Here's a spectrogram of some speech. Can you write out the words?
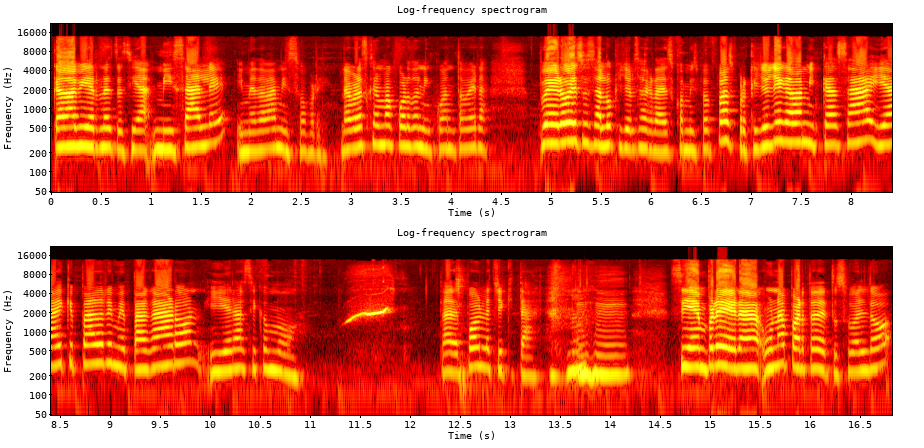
Cada viernes decía mi sale y me daba mi sobre. La verdad es que no me acuerdo ni cuánto era. Pero eso es algo que yo les agradezco a mis papás, porque yo llegaba a mi casa y, ay, qué padre, me pagaron. Y era así como la de Puebla chiquita. Siempre era una parte de tu sueldo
